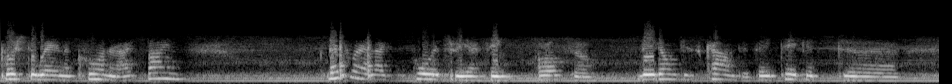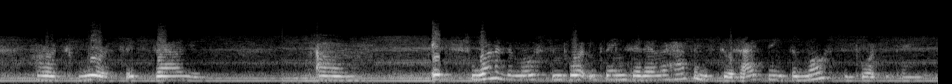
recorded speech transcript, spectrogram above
pushed away in a corner. I find that's why I like poetry, I think, also. They don't discount it, they take it uh, for its worth, its value. Um, it's one of the most important things that ever happens to us. I think the most important thing.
